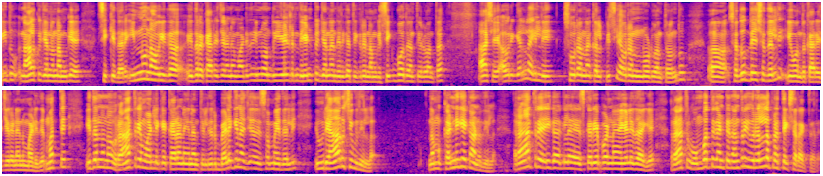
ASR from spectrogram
ಐದು, ನಾಲ್ಕು ಜನ ನಮಗೆ ಸಿಕ್ಕಿದ್ದಾರೆ. ಇನ್ನೂ ನಾವು ಈಗ ಇದರ ಕಾರ್ಯಾಚರಣೆ ಮಾಡಿದರೆ ಇನ್ನೂ ಒಂದು ಏಳರಿಂದ ಎಂಟು ಜನ ನಿರ್ಗತಿಕರು ನಮಗೆ ಸಿಗ್ಬೋದು ಅಂತ ಹೇಳುವಂಥ ಆಶೆ. ಅವರಿಗೆಲ್ಲ ಇಲ್ಲಿ ಸೂರನ್ನು ಕಲ್ಪಿಸಿ ಅವರನ್ನು ನೋಡುವಂಥ ಒಂದು ಸದುದ್ದೇಶದಲ್ಲಿ ಈ ಒಂದು ಕಾರ್ಯಾಚರಣೆಯನ್ನು ಮಾಡಿದೆ. ಮತ್ತು ಇದನ್ನು ನಾವು ರಾತ್ರಿ ಮಾಡಲಿಕ್ಕೆ ಕಾರಣ ಏನಂತ ಹೇಳಿದರೆ ಬೆಳಗಿನ ಜ ಸಮಯದಲ್ಲಿ ಇವರು ಯಾರೂ ಸಿಗುವುದಿಲ್ಲ ನಮ್ಮ ಕಣ್ಣಿಗೆ ಕಾಣೋದಿಲ್ಲ. ರಾತ್ರಿ ಈಗಾಗಲೇ ಸ್ಕರಿಯಪ್ಪಣ್ಣ ಹೇಳಿದ ಹಾಗೆ ರಾತ್ರಿ ಒಂಬತ್ತು ಗಂಟೆ ನಂತರ ಇವರೆಲ್ಲ ಪ್ರತ್ಯಕ್ಷರಾಗ್ತಾರೆ.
